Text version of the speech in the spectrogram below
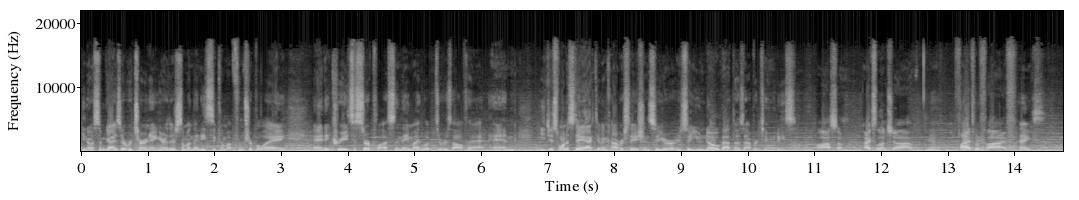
you know some guys are returning, or there's someone that needs to come up from AAA, and it creates a surplus, and they might look to resolve that. And you just want to stay active in conversation, so you're so you know about those opportunities. Awesome, excellent job. Yeah. Five Thank for you. five. Thanks.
